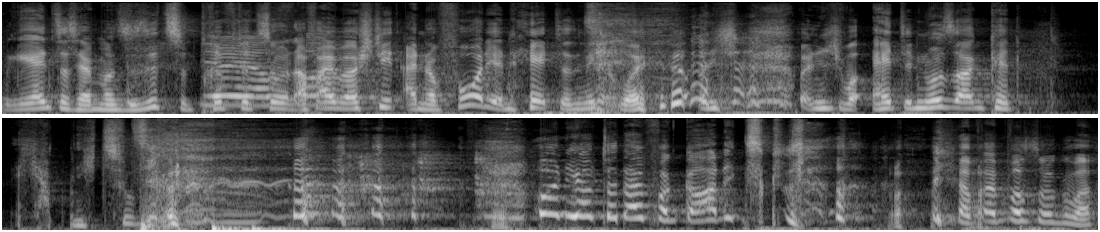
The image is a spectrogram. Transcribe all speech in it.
Du kennst das ja, wenn man so sitzt und driftet ja, so und auf einmal steht einer vor dir und hält das Mikro. und, ich, und ich hätte nur sagen können, ich habe nicht zugehört. und ich habe dann einfach gar nichts gesagt. Ich habe einfach so gemacht.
